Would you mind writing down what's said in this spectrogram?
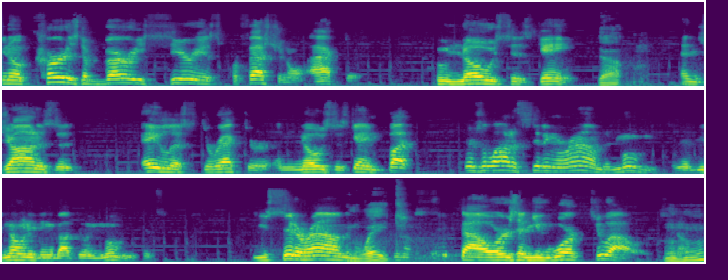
You know, Kurt is a very serious professional actor who knows his game, Yeah. and John is a A-list director and knows his game. But there's a lot of sitting around in movies. If you know anything about doing movies, it's you sit around And wait. you know, six hours and you work two hours. You know, hmm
